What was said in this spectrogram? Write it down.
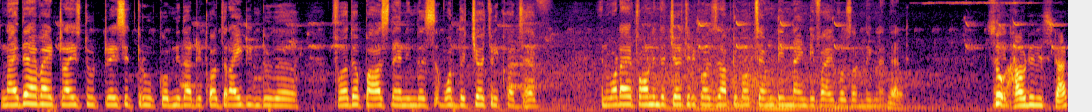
Neither have I tried to trace it through Komnidat records right into the further past than in this what the church records have. And what I found in the church records is up to about 1795 or something like that. So how did it start?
